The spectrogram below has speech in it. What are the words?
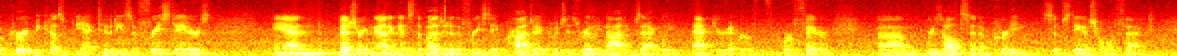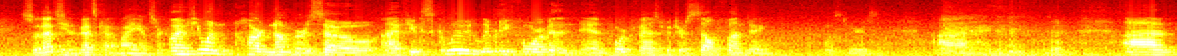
occurred because of the activities of Free Staters and measuring that against the budget of the Free State Project, which is really not exactly accurate or, or fair, um, results in a pretty substantial effect. So that's yeah. that's kind of my answer. Well, if you want hard numbers, so uh, if you exclude Liberty Forum and, and PorcFest, which are self-funding, most years, uh, um,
